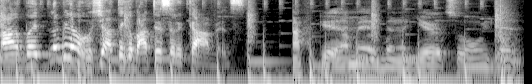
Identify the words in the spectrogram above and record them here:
Uh, but let me know what y'all think about this in the comments. I forget, I mean, it's been a year or two when we did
